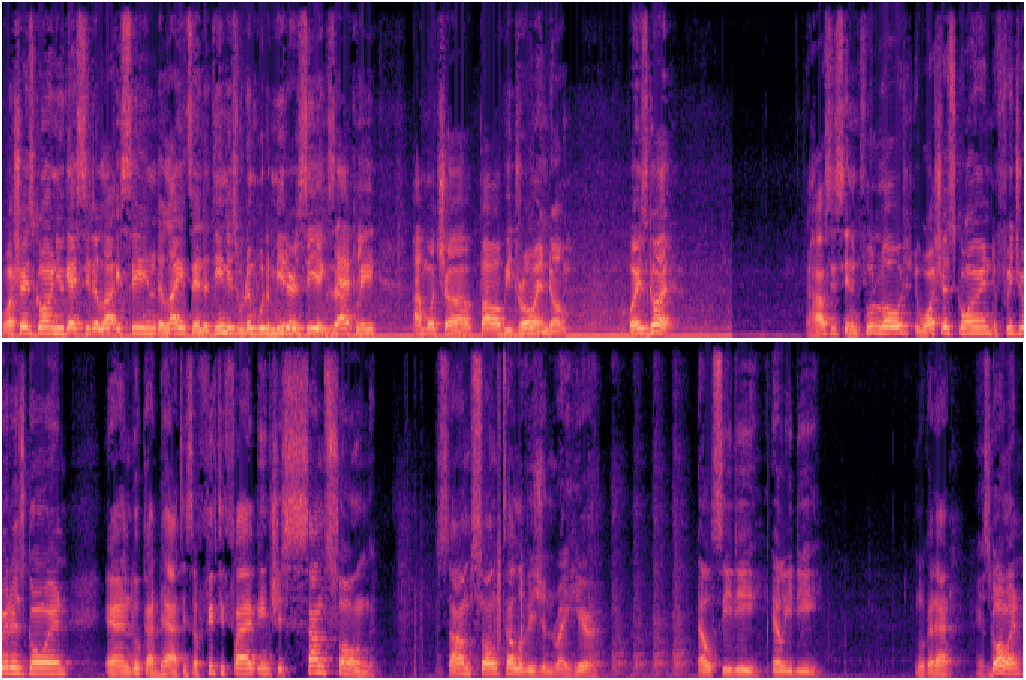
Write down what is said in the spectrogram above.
Washer is going. You guys see the light, seeing the lights, and the thing is, we don't put the meter see exactly how much uh, power we drawing though. But it's good. The house is in full load. The washer is going. The refrigerator is going. And look at that. It's a 55 inches Samsung. Samsung television right here. LCD, LED. Look at that. It's going.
